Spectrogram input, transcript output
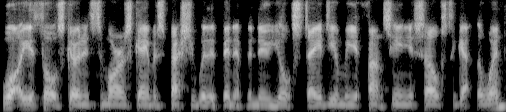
what are your thoughts going into tomorrow's game, especially with it being at the New York Stadium? Are you fancying yourselves to get the win?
